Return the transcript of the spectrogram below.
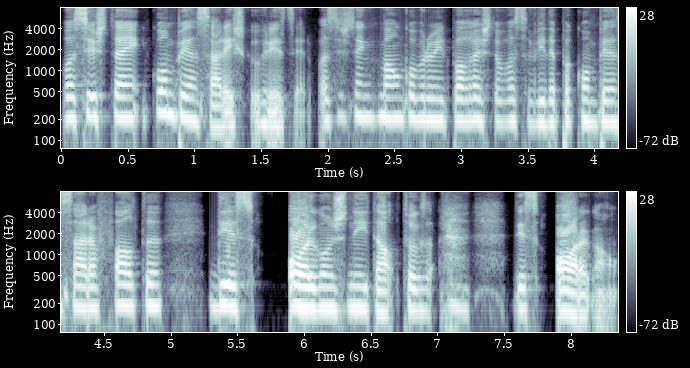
Vocês têm. Compensar, é isto que eu queria dizer. Vocês têm que tomar um comprimido para o resto da vossa vida para compensar a falta desse órgão genital. Estou a gozar. Desse órgão.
